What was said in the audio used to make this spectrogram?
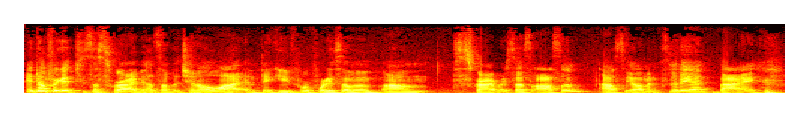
and don't forget to subscribe it helps out the channel a lot and thank you for 47 um subscribers. That's awesome. I'll see y'all in the next video. Bye.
